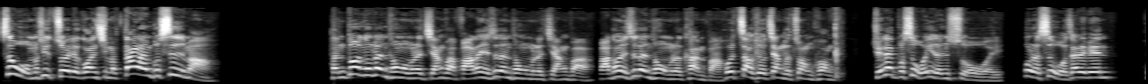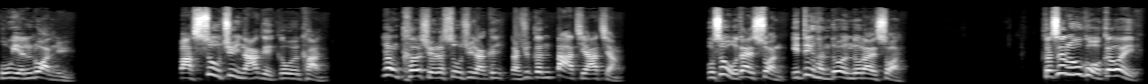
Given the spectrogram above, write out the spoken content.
是我们去追的关系吗？当然不是嘛。很多人都认同我们的讲法，法人也是认同我们的讲法，法通也是认同我们的看法，会造就这样的状况。绝对不是我一人所为，或者是我在那边胡言乱语，把数据拿给各位看，用科学的数据来跟来去跟大家讲，不是我在算，一定很多人都在算。可是如果各位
